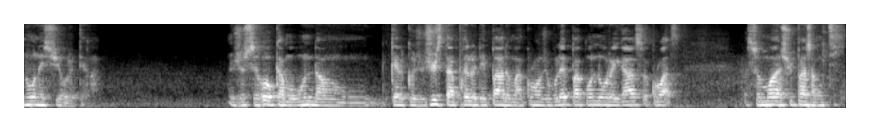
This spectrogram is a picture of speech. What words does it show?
Nous, on est sur le terrain. Je serai au Cameroun dans quelques juste après le départ de Macron. Je ne voulais pas qu'on nos regards se croisent. Parce que moi, je ne suis pas gentil.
